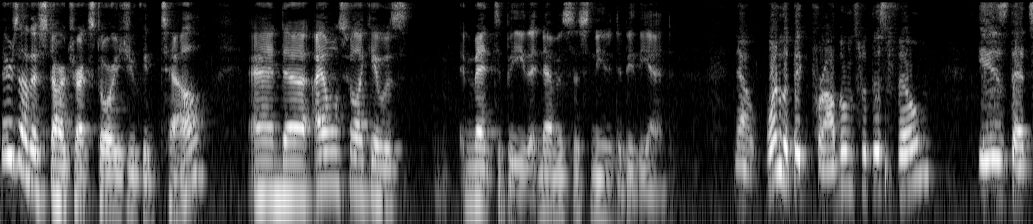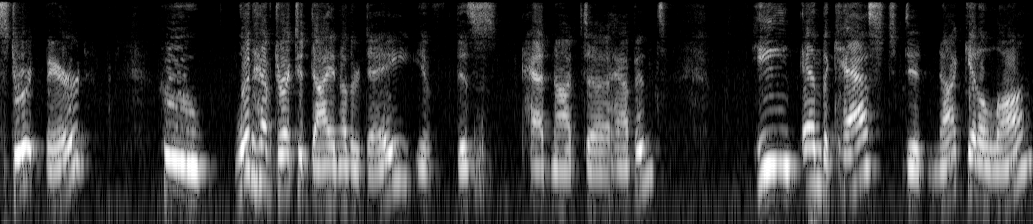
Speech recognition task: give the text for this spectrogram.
There's other Star Trek stories you can tell. And uh, I almost feel like it was meant to be, that Nemesis needed to be the end. Now, one of the big problems with this film is that Stuart Baird, who would have directed Die Another Day if this had not uh, happened, he and the cast did not get along,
